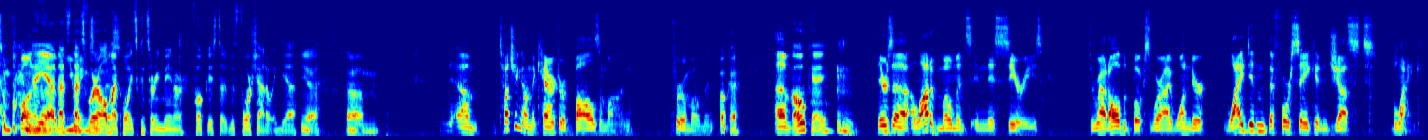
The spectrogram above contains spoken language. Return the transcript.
some fun. Yeah, yeah, uh, that's that's where in all my points concerning Min are focused uh, with foreshadowing. Yeah. Yeah. Um, Um, touching on the character of Ba'alzamon for a moment. okay. Um, Okay. there's a, a lot of moments in this series throughout all the books where I wonder why didn't the Forsaken just blank?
